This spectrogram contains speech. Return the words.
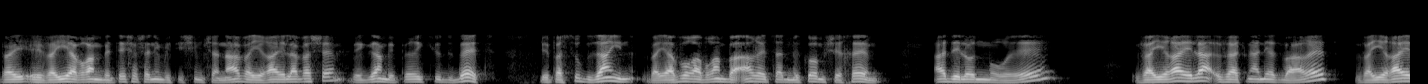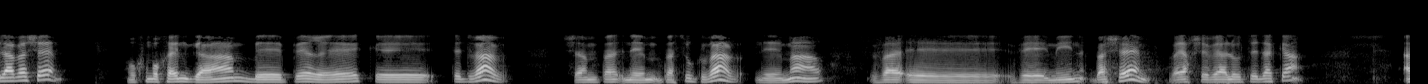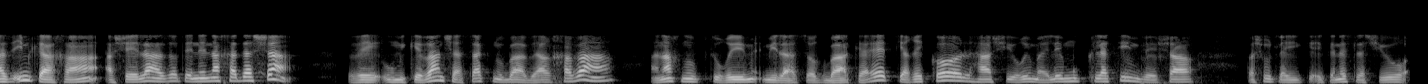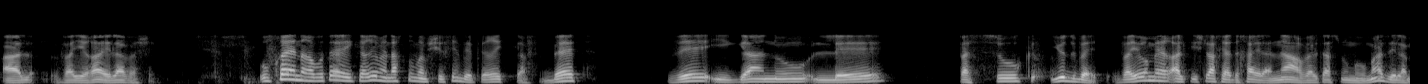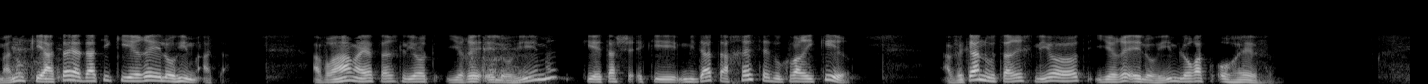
ויהי אברהם בן תשע שנים ותשעים שנה, וירא אליו השם, וגם בפרק י"ב, בפסוק ז', ויעבור אברהם בארץ עד מקום שכם, עד אלון מורה, וירא אליו, והכנעני אז בארץ, וירא אליו השם. וכמו כן גם בפרק אה, ט"ו, שם פסוק ו', נאמר, אה, והאמין בשם, ויחשביה לו צדקה. אז אם ככה, השאלה הזאת איננה חדשה, ומכיוון שעסקנו בה בהרחבה, אנחנו פטורים מלעסוק בה כעת, כי הרי כל השיעורים האלה מוקלטים ואפשר פשוט להיכנס לשיעור על וירא אליו השם. ובכן, רבותיי היקרים, אנחנו ממשיכים בפרק כ"ב, והגענו לפסוק י"ב. ויאמר אל תשלח ידך אל הנער ואל תשנו מהומה, זה למדנו, כי אתה ידעתי כי ירא אלוהים אתה. אברהם היה צריך להיות ירא אלוהים, כי, הש... כי מידת החסד הוא כבר הכיר. וכאן הוא צריך להיות ירא אלוהים, לא רק אוהב.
